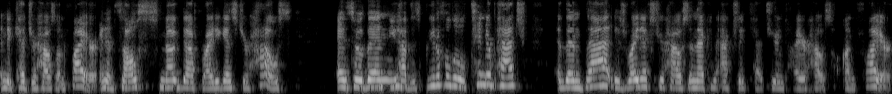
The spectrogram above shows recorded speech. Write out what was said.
and to catch your house on fire. And it's all snugged up right against your house. And so then you have this beautiful little tinder patch, and then that is right next to your house, and that can actually catch your entire house on fire.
